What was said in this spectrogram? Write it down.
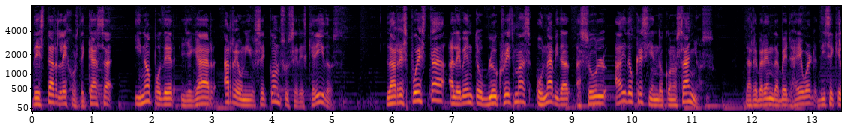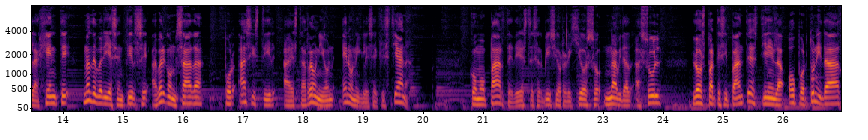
de estar lejos de casa y no poder llegar a reunirse con sus seres queridos. La respuesta al evento Blue Christmas o Navidad Azul ha ido creciendo con los años. La reverenda Beth Hayward dice que la gente no debería sentirse avergonzada por asistir a esta reunión en una iglesia cristiana. Como parte de este servicio religioso Navidad Azul, los participantes tienen la oportunidad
